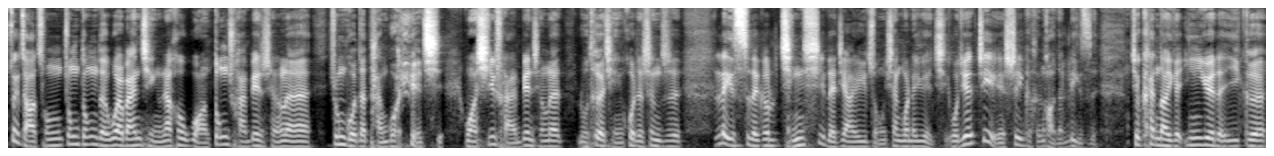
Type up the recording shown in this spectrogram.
最早从中东的乌尔班琴，然后往东传变成了中国的弹拨乐器，往西传变成了鲁特琴，或者甚至类似的一个琴系的这样一种相关的乐器。我觉得这也是一个很好的例子，就看到一个音乐的一个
